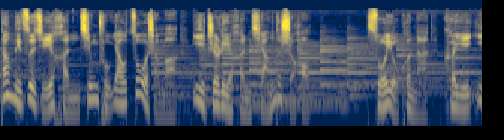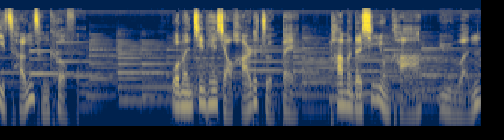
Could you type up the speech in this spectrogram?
当你自己很清楚要做什么，意志力很强的时候，所有困难可以一层层克服。我们今天小孩的准备，他们的信用卡、语文，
